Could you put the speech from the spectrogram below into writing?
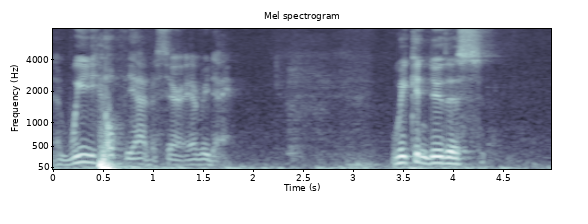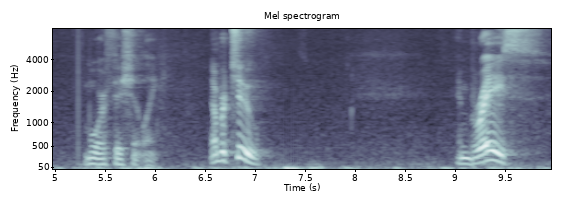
and we help the adversary every day. We can do this more efficiently. Number two, embrace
